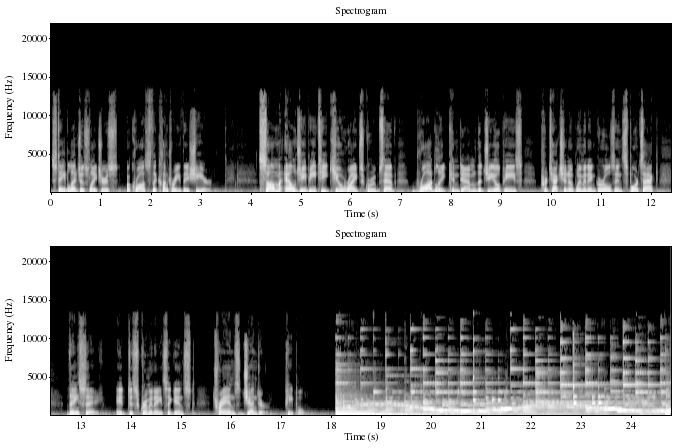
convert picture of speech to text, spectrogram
state legislatures across the country this year. Some LGBTQ rights groups have broadly condemned the GOP's Protection of Women and Girls in Sports Act. They say it discriminates against transgender people. The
